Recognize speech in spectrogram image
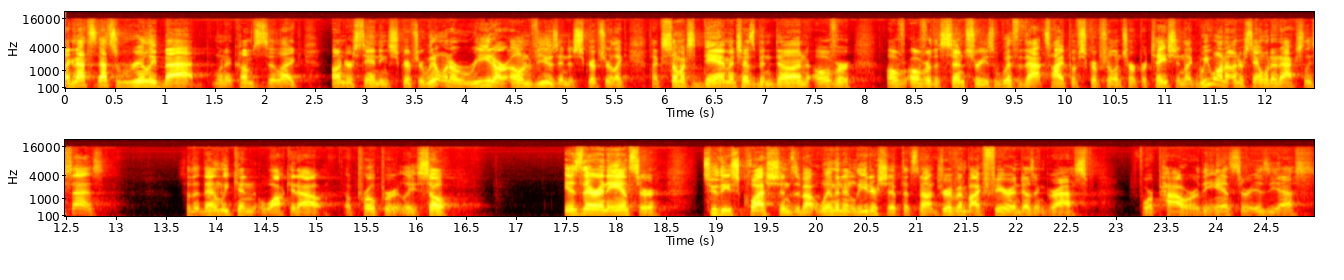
Like that's that's really bad when it comes to like understanding scripture. We don't want to read our own views into scripture. Like like so much damage has been done over over, over the centuries with that type of scriptural interpretation. Like we want to understand what it actually says so that then we can walk it out appropriately. So, is there an answer to these questions about women in leadership that's not driven by fear and doesn't grasp for power? The answer is yes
